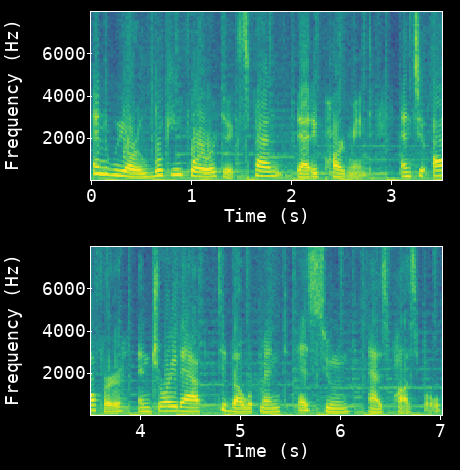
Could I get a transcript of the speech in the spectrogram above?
and we are looking forward to expand that department and to offer Android app development as soon as possible.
